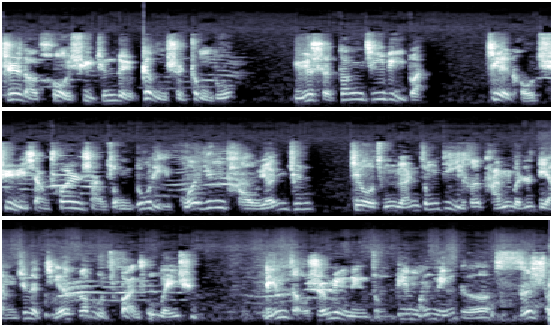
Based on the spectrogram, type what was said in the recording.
知道后续军队更是众多，于是当机立断，借口去向川陕总督李国英讨元军，就从元宗帝和谭文两军的结合部窜出围去。临走时，命令总兵王明德死守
